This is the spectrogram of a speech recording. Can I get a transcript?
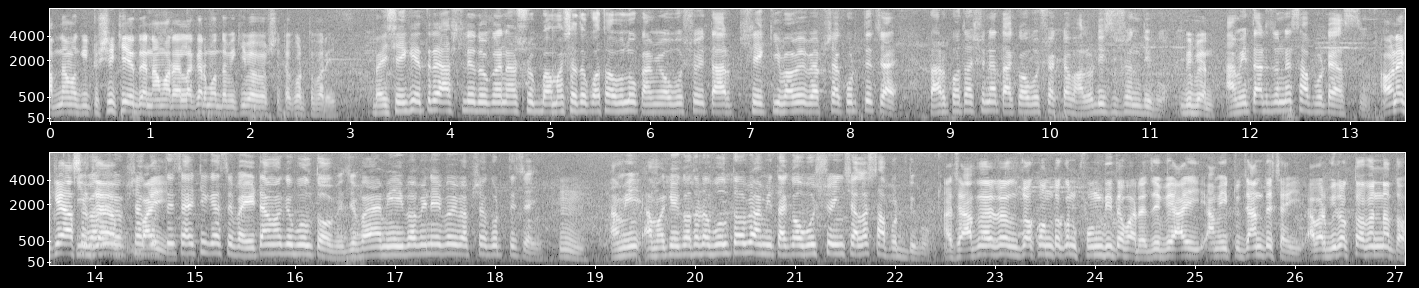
আপনি আমাকে একটু শিখিয়ে দেন আমার এলাকার মধ্যে আমি কীভাবে ব্যবসাটা করতে পারি। ভাই সেই ক্ষেত্রে আসলে দোকানে আসুক বা আমার সাথে কথা বলুক আমি অবশ্যই তার সে কীভাবে ব্যবসা করতে চায় তার কথা শুনে তাকে অবশ্যই একটা ভালো ডিসিশন দিব। দিবেন? আমি তার জন্য সাপোর্টে আসছি অনেকে আছে যে ব্যবসা করতে চাই ঠিক আছে ভাই এটা আমাকে বলতে হবে যে ভাই আমি এইভাবে না এইভাবে ব্যবসা করতে চাই। হুম। আমি আমাকে এই কথাটা বলতে হবে আমি তাকে অবশ্যই ইনশাল্লাহ সাপোর্ট দিব। আচ্ছা আপনারা যখন তখন ফোন দিতে পারে যে ভাই আমি একটু জানতে চাই আবার বিরক্ত হবেন না তো?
